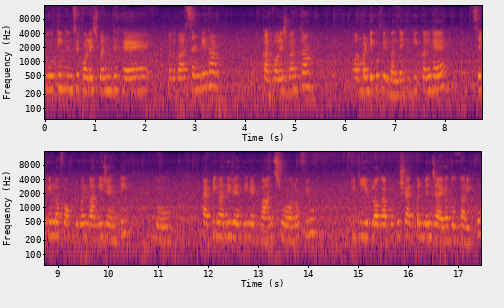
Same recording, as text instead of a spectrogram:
दो तीन दिन से कॉलेज बंद है मतलब आज संडे था कल कॉलेज बंद था। और मंडे को फिर बंद है क्योंकि कल है second of October Gandhi Jayanti. तो happy Gandhi Jayanti in advance to all of you क्योंकि ये ब्लॉग आप लोग को शायद कल मिल जाएगा दो तारीख को।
